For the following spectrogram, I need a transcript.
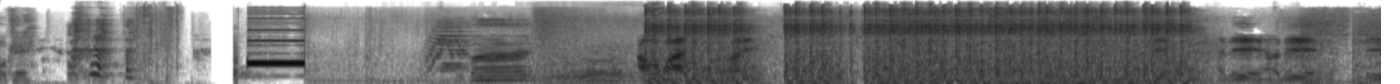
Okay. เฮ้ยเอามาดิมาดิเอาดิเอาดิเอาดิ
